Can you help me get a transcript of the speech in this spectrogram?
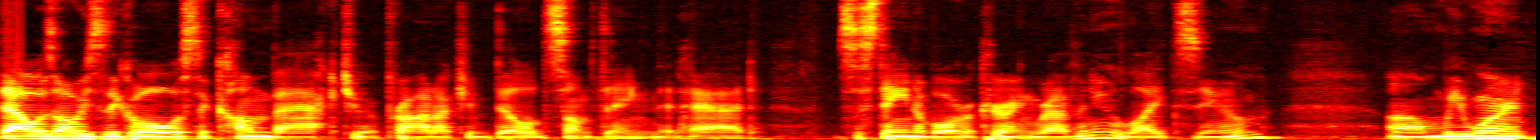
That was always the goal: was to come back to a product and build something that had sustainable recurring revenue, like Zoom. Um, we weren't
